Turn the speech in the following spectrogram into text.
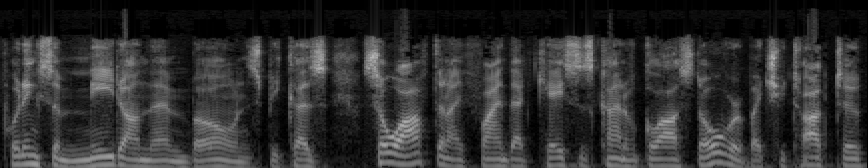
putting some meat on them bones because so often I find that case is kind of glossed over. But you talked to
